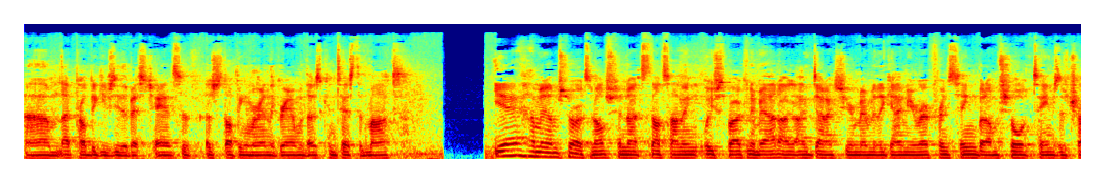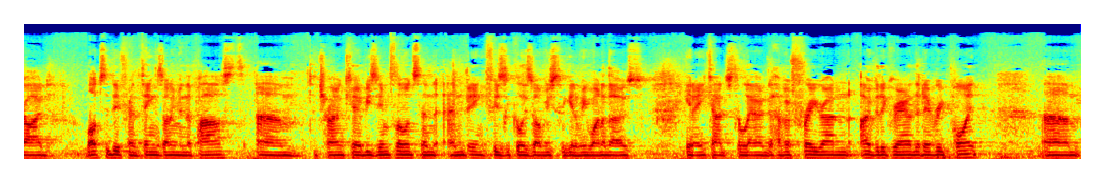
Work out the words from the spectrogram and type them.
um, that probably gives you the best chance of, of stopping him around the ground with those contested marks. Yeah, I mean, I'm sure it's an option. It's not something we've spoken about. I, I don't actually remember the game you're referencing, but I'm sure teams have tried lots of different things on him in the past um, to try and curb his influence, and, and being physical is obviously going to be one of those. You know, you can't just allow him to have a free run over the ground at every point, um,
